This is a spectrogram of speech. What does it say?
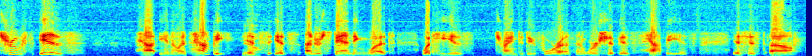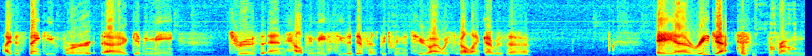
truth is, ha- you know, it's happy. Yeah. It's it's understanding what what He is trying to do for us, and worship is happy. It's it's just. Uh, I just thank you for uh, giving me truth and helping me see the difference between the two. I always felt like I was a a uh, reject from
